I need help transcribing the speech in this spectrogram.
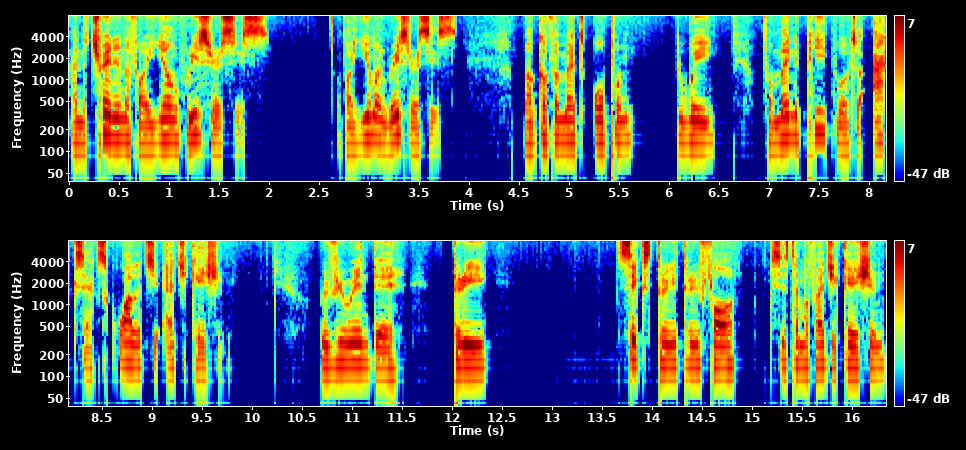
and the training of our young resources, of our human resources. My government opened the way for many people to access quality education. Reviewing the 36334 system of education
